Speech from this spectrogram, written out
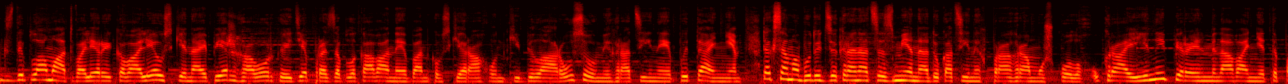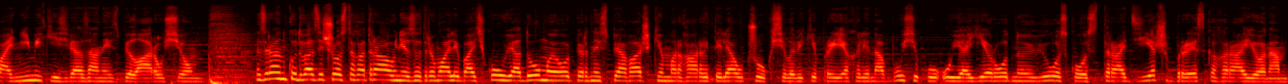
экс-дыпламат валерый кавалеўскі найперш гаворка ідзе пра заблакаваныя банкаўскія рахункі беларусаў міграцыйныя пытанні таксама будуць закранацца змены адукацыйных праграм у школах украіны перайменаванне тапанімікі звязанай з беларусю Зранку 26 траўня затрымалі бацьку вядомай опернай спявачкі маргарыты ляўчук. Сілавікі прыехалі на бусіку ў яе родную вёску страдзеч брэскага раёна.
